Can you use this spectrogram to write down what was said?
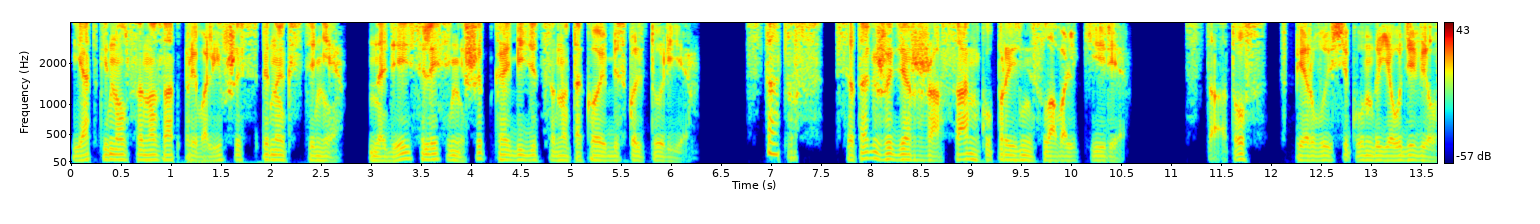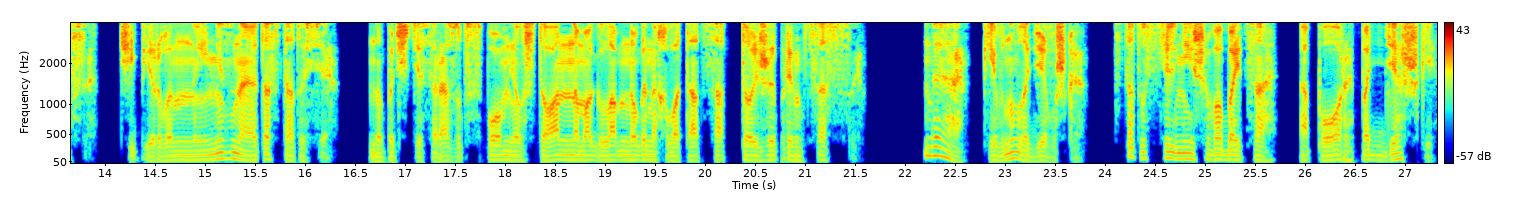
я откинулся назад, привалившись спиной к стене. Надеюсь, Леся не шибко обидится на такое бескультурье. «Статус!» — все так же держа санку, произнесла Валькирия. «Статус?» — в первую секунду я удивился. Чипированные не знают о статусе. Но почти сразу вспомнил, что Анна могла много нахвататься от той же принцессы. «Да», — кивнула девушка, — «статус сильнейшего бойца, опоры, поддержки.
